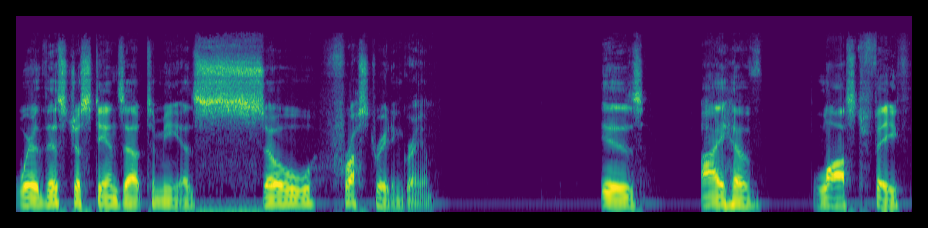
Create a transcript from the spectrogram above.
where this just stands out to me as so frustrating, Graham, is I have lost faith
